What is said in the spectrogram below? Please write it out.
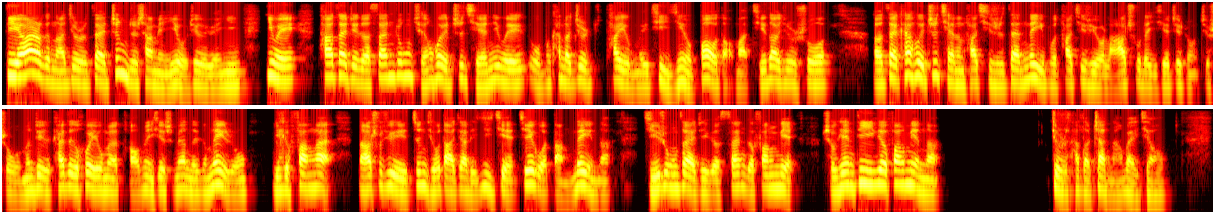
第二个呢，就是在政治上面也有这个原因，因为他在这个三中全会之前，因为我们看到就是他有媒体已经有报道嘛，提到就是说，呃，在开会之前呢，他其实在内部他其实有拿出了一些这种，就是我们这个开这个会，我们要讨论一些什么样的一个内容，一个方案拿出去征求大家的意见。结果党内呢集中在这个三个方面，首先第一个方面呢就是他的战狼外交。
